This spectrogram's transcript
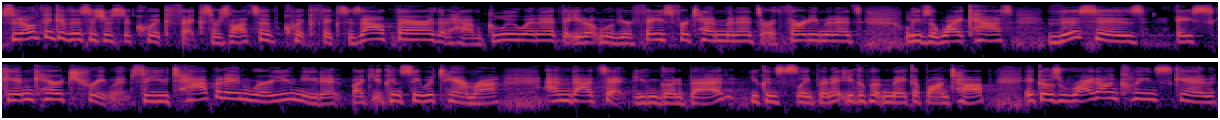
So don't think of this as just just a quick fix. There's lots of quick fixes out there that have glue in it, that you don't move your face for 10 minutes or 30 minutes, leaves a white cast. This is a skincare treatment. So you tap it in where you need it, like you can see with Tamra, and that's it. You can go to bed, you can sleep in it, you can put makeup on top. It goes right on clean skin.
